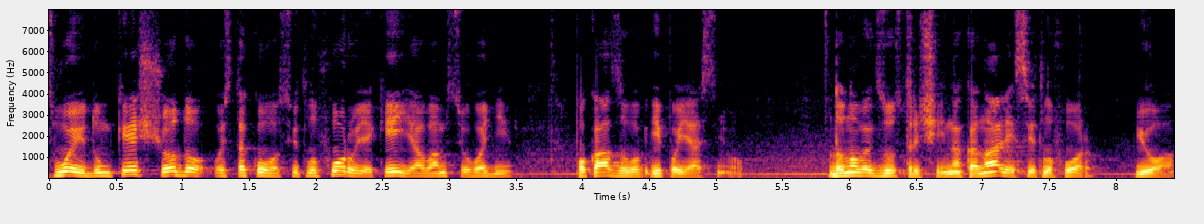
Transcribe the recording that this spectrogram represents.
свої думки щодо ось такого світлофору, який я вам сьогодні показував і пояснював. До нових зустрічей на каналі Світлофор.ua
